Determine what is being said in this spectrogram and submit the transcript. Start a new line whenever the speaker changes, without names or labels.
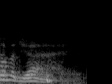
another jive.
